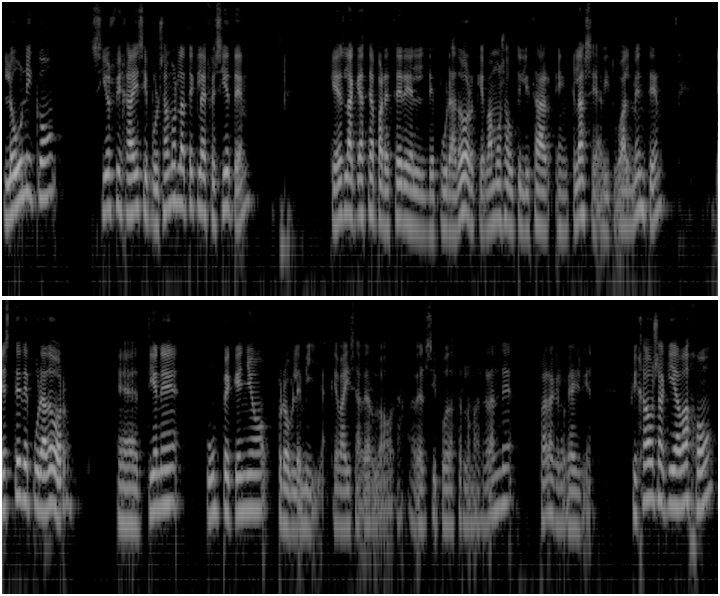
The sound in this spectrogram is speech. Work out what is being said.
Lo único, si os fijáis, si pulsamos la tecla F7, que es la que hace aparecer el depurador que vamos a utilizar en clase habitualmente, este depurador eh, tiene un pequeño problemilla, que vais a verlo ahora. A ver si puedo hacerlo más grande para que lo veáis bien. Fijaos aquí abajo,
